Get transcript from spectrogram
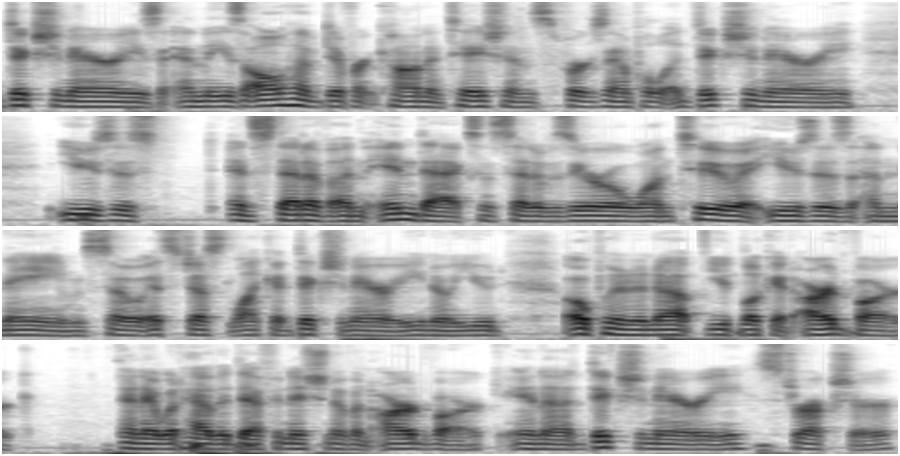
dictionaries, and these all have different connotations. For example, a dictionary uses instead of an index, instead of 0, 1, 2, it uses a name. So it's just like a dictionary. You know, you'd open it up, you'd look at aardvark, and it would have the definition of an aardvark. In a dictionary structure,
